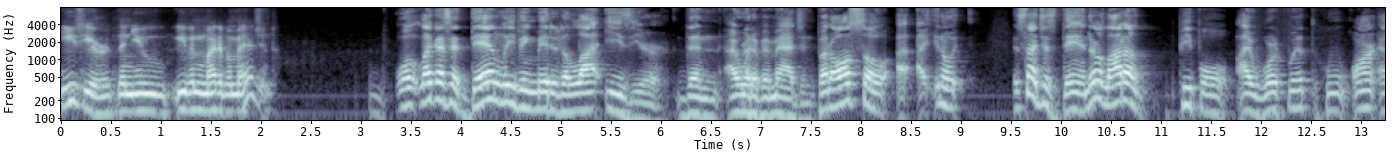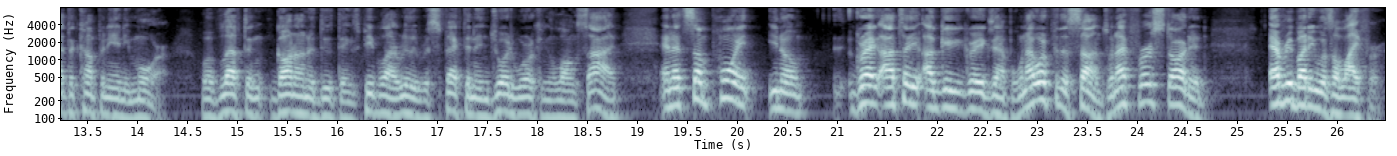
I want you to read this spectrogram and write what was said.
easier than you even might have imagined? Well, like I said, Dan leaving made it a lot easier than I would have imagined. But also, I, I, you know, it's not just Dan. There are a lot of people I work with who aren't at the company anymore, who have left and gone on to do things. People I really respect and enjoyed working alongside. And at some point, you know, Greg, I'll tell you, I'll give you a great example. When I worked for the Suns, when I first started, everybody was a lifer.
